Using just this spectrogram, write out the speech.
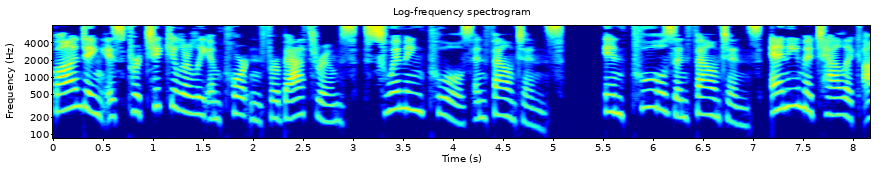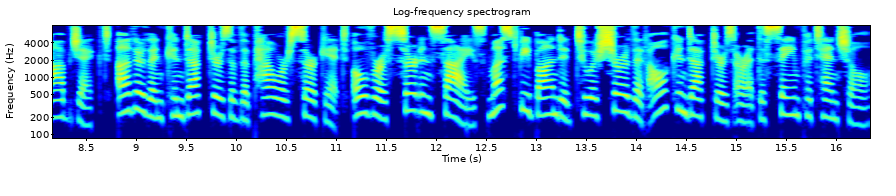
Bonding is particularly important for bathrooms, swimming pools and fountains. In pools and fountains, any metallic object other than conductors of the power circuit over a certain size must be bonded to assure that all conductors are at the same potential.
